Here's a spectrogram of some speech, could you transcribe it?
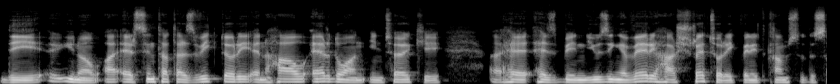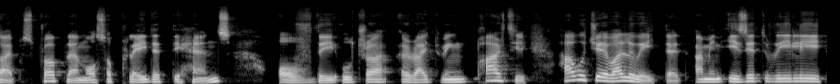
the you know uh, Ersin Tatar's victory and how Erdogan in Turkey uh, ha- has been using a very harsh rhetoric when it comes to the Cyprus problem, also played at the hands of the ultra right wing party. How would you evaluate that? I mean, is it really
